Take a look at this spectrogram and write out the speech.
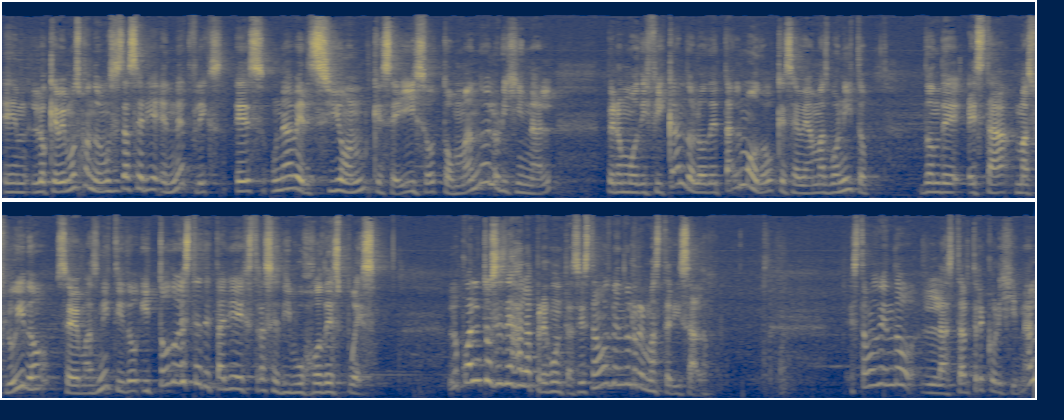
em, lo que vemos cuando vemos esta serie en Netflix es una versión que se hizo tomando el original, pero modificándolo de tal modo que se vea más bonito, donde está más fluido, se ve más nítido y todo este detalle extra se dibujó después. Lo cual entonces deja la pregunta, si estamos viendo el remasterizado, estamos viendo la Star Trek original.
